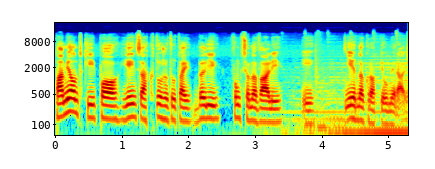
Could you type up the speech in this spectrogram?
pamiątki po jeńcach, którzy tutaj byli, funkcjonowali i niejednokrotnie umierali.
